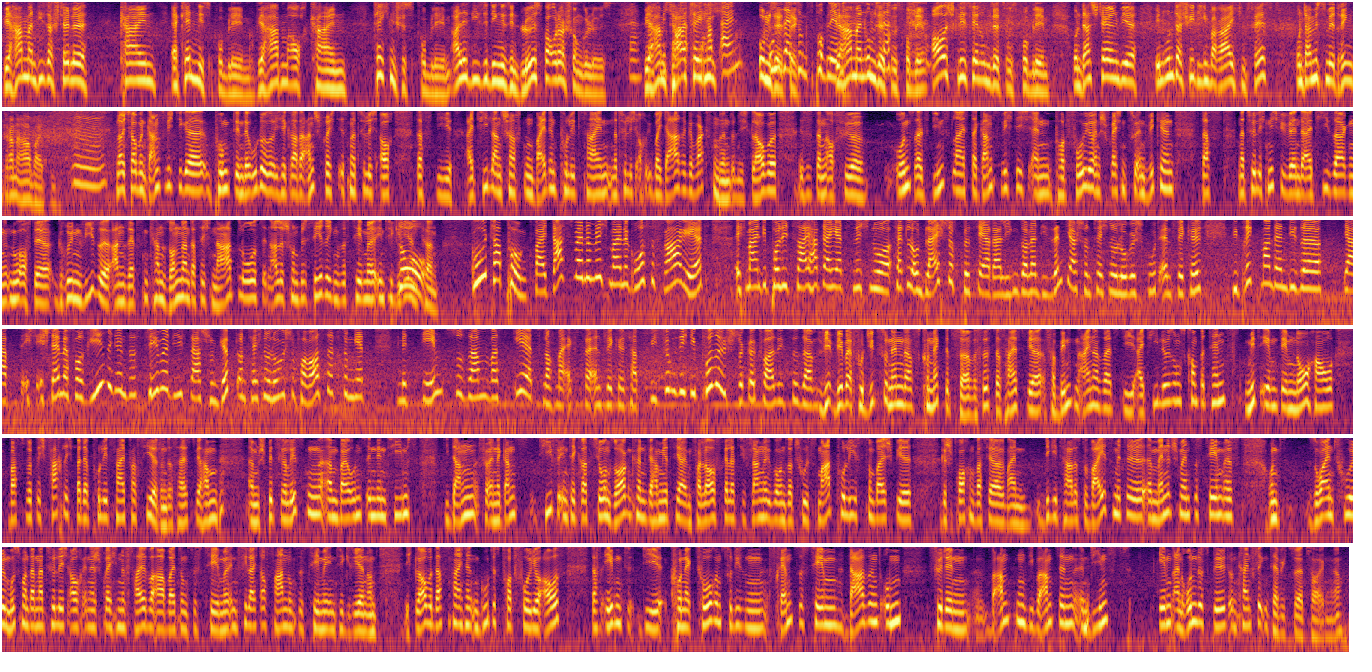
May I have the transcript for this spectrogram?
Wir haben an dieser Stelle kein Erkenntnisproblem. Wir haben auch kein technisches Problem. Alle diese Dinge sind lösbar oder schon gelöst. Ja, wir haben tatsächlich ein Umsetzungsproblem. Wir haben ein Umsetzungsproblem, ausschließlich ein Umsetzungsproblem. Und das stellen wir in unterschiedlichen Bereichen fest und da müssen wir dringend dran arbeiten. Mhm. Na, ich glaube, ein ganz wichtiger Punkt, den der Udo hier gerade anspricht, ist natürlich auch, dass die IT-Landschaften bei den Polizeien natürlich auch über Jahre gewachsen sind. Und ich glaube, es ist dann auch für uns als Dienstleister ganz wichtig, ein Portfolio entsprechend zu entwickeln, das natürlich nicht, wie wir in der IT sagen, nur auf der grünen Wiese ansetzen kann, sondern dass sich nahtlos in alle schon bisherigen Systeme integrieren so. kann. Guter Punkt, weil das wäre nämlich meine große Frage jetzt. Ich meine, die Polizei hat ja jetzt nicht nur Zettel und Bleistift bisher da liegen, sondern die sind ja schon technologisch gut entwickelt. Wie bringt man denn diese ja, ich, ich stelle mir vor, riesigen Systeme, die es da schon gibt und technologischen Voraussetzungen jetzt mit dem zusammen, was ihr jetzt nochmal extra entwickelt habt. Wie fügen sich die Puzzlestücke quasi zusammen? Wir, wir bei Fujitsu nennen das Connected Services. Das heißt, wir verbinden einerseits die IT-Lösungskompetenz mit eben dem Know-how, was wirklich fachlich bei der Polizei passiert. Und das heißt, wir haben ähm, Spezialisten ähm, bei uns in den Teams, die dann für eine ganz tiefe Integration sorgen können. Wir haben jetzt ja im Verlauf relativ lange über unser Tool Smart Police zum Beispiel Beispiel gesprochen, was ja ein digitales Beweismittelmanagementsystem ist. Und so ein Tool muss man dann natürlich auch in entsprechende Fallbearbeitungssysteme, in vielleicht auch Fahndungssysteme integrieren. Und ich glaube, das zeichnet ein gutes Portfolio aus, dass eben die Konnektoren zu diesen Fremdsystemen da sind, um für den Beamten, die Beamtin im Dienst eben ein rundes Bild und kein Flickenteppich zu erzeugen. Ja.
